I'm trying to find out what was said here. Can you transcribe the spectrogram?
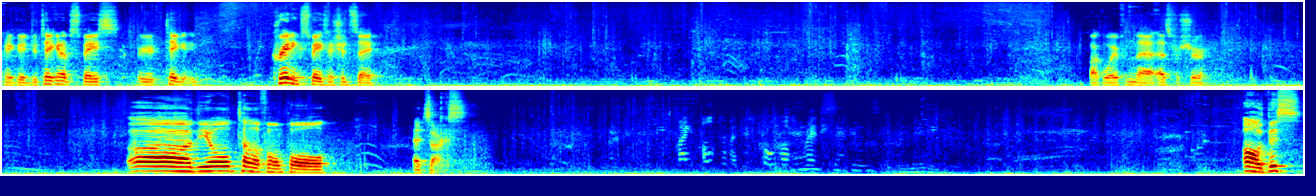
Okay, good. You're taking up space, or you're taking, creating space, I should say. Walk away from that, that's for sure. Oh, the old telephone pole. That sucks. Oh, this.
